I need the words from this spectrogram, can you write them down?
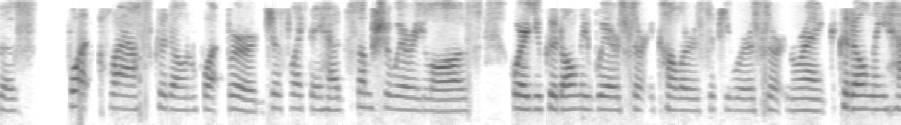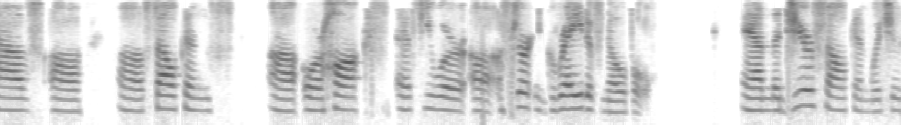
of what class could own what bird, just like they had sumptuary laws where you could only wear certain colors if you were a certain rank, could only have uh, uh, falcons uh, or hawks if you were uh, a certain grade of noble. And the gyr falcon, which is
